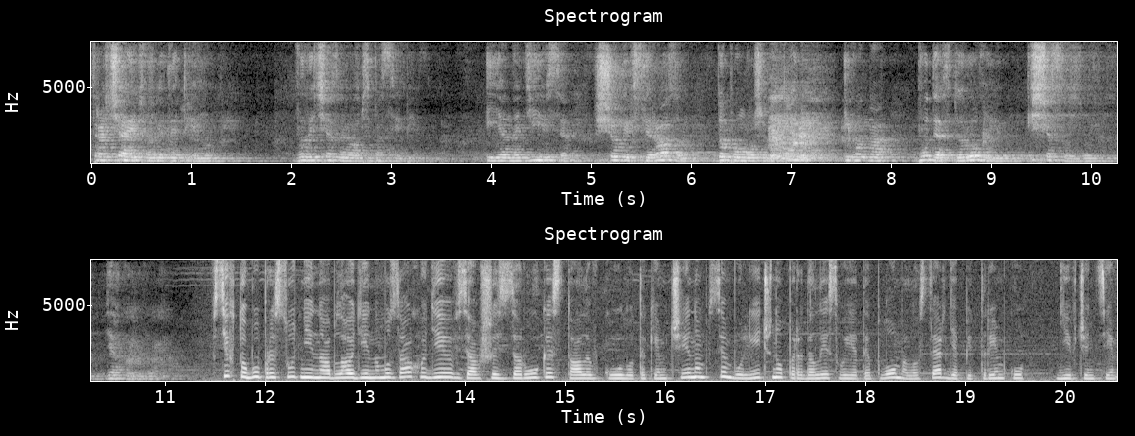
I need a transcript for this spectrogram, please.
втрачають вони дитину. Величезне вам спасибі. І я надіюся, що ми всі разом допоможемо Тані, і вона буде здоровою і щасливою. Дякую вам. Всі, хто був присутній на благодійному заході, взявшись за руки, стали в коло. Таким чином символічно передали своє тепло, милосердя, підтримку дівчинці.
